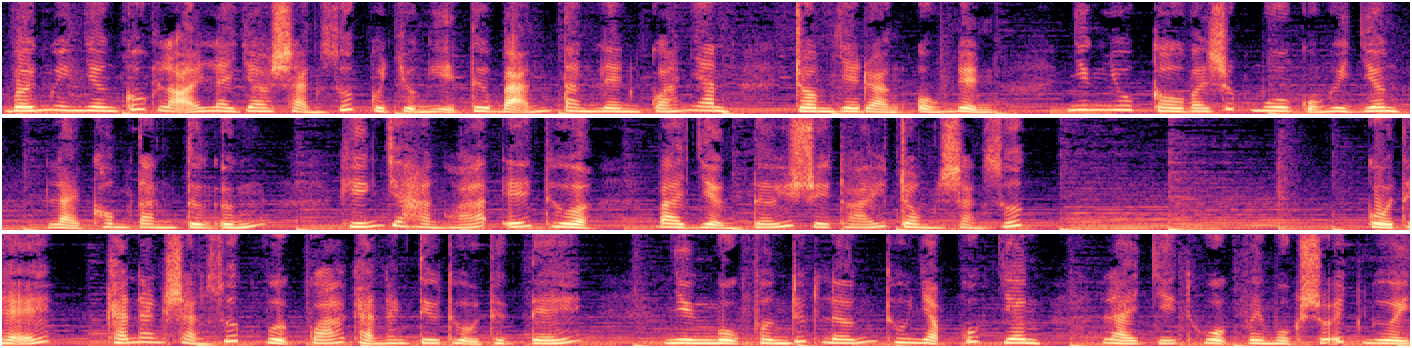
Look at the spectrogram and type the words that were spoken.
với nguyên nhân cốt lõi là do sản xuất của chủ nghĩa tư bản tăng lên quá nhanh trong giai đoạn ổn định, nhưng nhu cầu và sức mua của người dân lại không tăng tương ứng, khiến cho hàng hóa ế thừa và dẫn tới suy thoái trong sản xuất. Cụ thể, khả năng sản xuất vượt quá khả năng tiêu thụ thực tế, nhưng một phần rất lớn thu nhập quốc dân lại chỉ thuộc về một số ít người.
